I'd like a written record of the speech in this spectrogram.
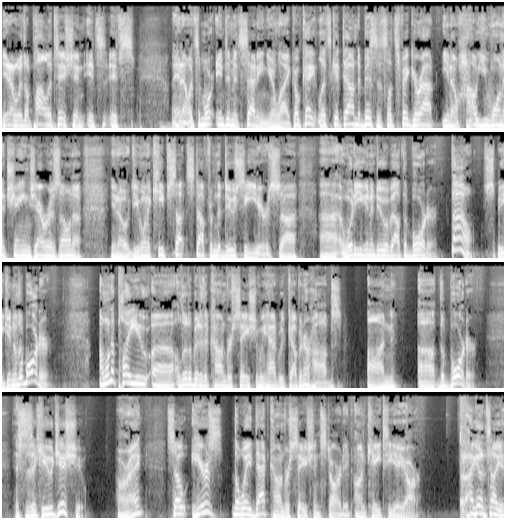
you know, with a politician, it's, it's, you know, it's a more intimate setting. You're like, okay, let's get down to business. Let's figure out, you know, how you want to change Arizona. You know, do you want to keep stuff from the Ducey years? Uh, uh, what are you going to do about the border? Oh, speaking of the border, I want to play you uh, a little bit of the conversation we had with Governor Hobbs on uh, the border. This is a huge issue. All right. So here's the way that conversation started on KTAR. I got to tell you,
